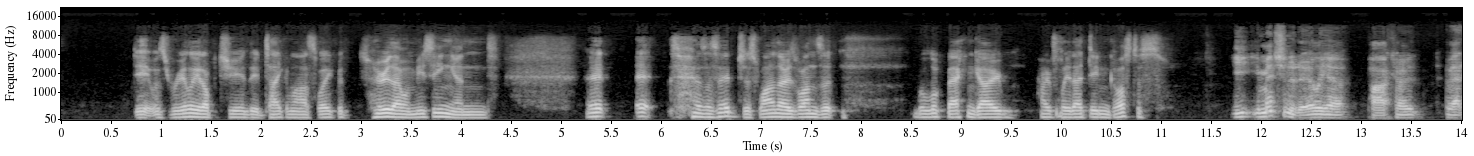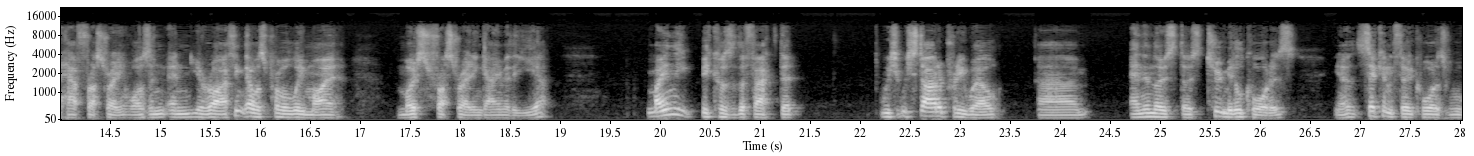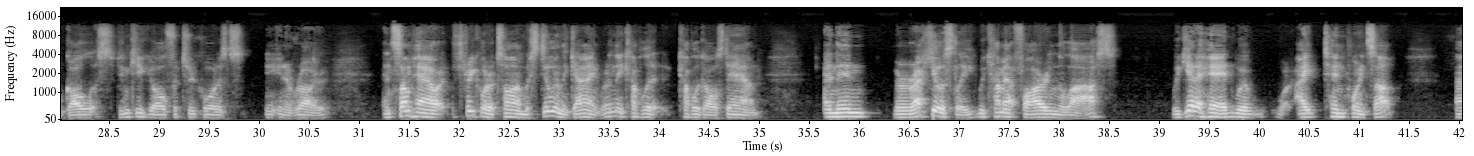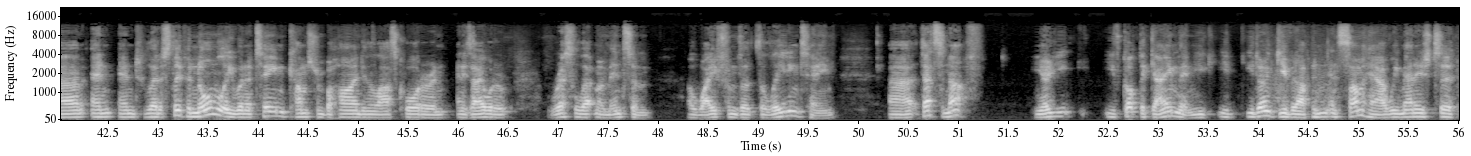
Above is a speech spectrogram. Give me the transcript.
it was really an opportunity to take them last week with who they were missing, and it, it, as I said, just one of those ones that we'll look back and go, hopefully that didn't cost us. You, you mentioned it earlier, Parko, about how frustrating it was, and and you're right. I think that was probably my most frustrating game of the year, mainly because of the fact that we, we started pretty well. Um, and then those those two middle quarters, you know, second and third quarters were goalless. Didn't kick a goal for two quarters in, in a row, and somehow three quarter time we're still in the game. We're only a couple of couple of goals down, and then miraculously we come out firing the last. We get ahead. We're what, eight ten points up, um, and and let it slip. And normally when a team comes from behind in the last quarter and, and is able to wrestle that momentum away from the, the leading team, uh, that's enough you know, you, you've got the game then. You, you, you don't give it up. And, and somehow we managed to,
